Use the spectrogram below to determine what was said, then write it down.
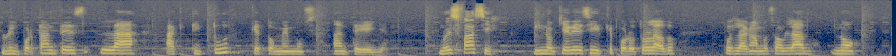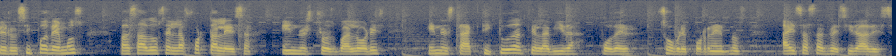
Lo importante es la actitud que tomemos ante ella. No es fácil y no quiere decir que por otro lado pues la hagamos a un lado. No, pero sí podemos, basados en la fortaleza, en nuestros valores, en nuestra actitud ante la vida, poder sobreponernos a esas adversidades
